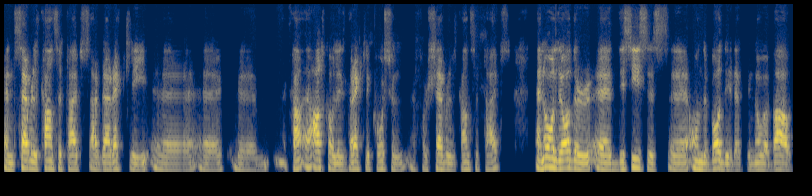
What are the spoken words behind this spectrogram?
and several cancer types are directly uh, uh, um, alcohol is directly causal for several cancer types and all the other uh, diseases uh, on the body that we know about,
